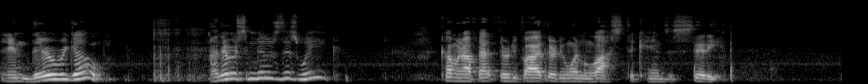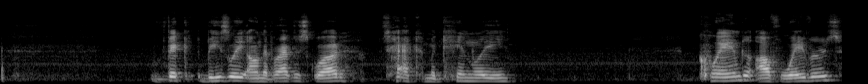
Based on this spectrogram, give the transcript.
And there we go. And there was some news this week. Coming off that 35 31 loss to Kansas City. Vic Beasley on the practice squad. Takk McKinley claimed off waivers.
